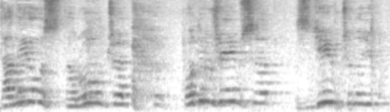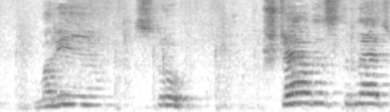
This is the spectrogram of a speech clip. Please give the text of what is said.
Данило Старунчик одружився з дівчиною Марією Струк. Ще один стрілець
